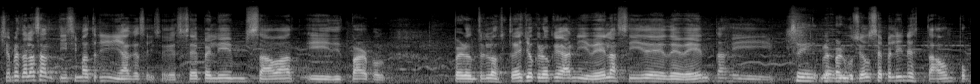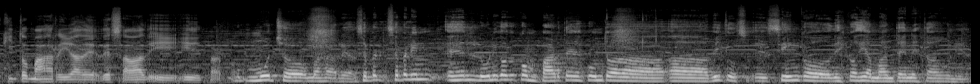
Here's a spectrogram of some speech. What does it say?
siempre está la Santísima Trinidad que se dice, Zeppelin, Sabbath y Deep Purple. Pero entre los tres yo creo que a nivel así de, de ventas y Sí, repercusión, Zeppelin está un poquito más arriba de, de Sabbath y, y Purple. Mucho más arriba. Zeppel- Zeppelin es el único que comparte junto a, a Beatles eh, cinco discos diamantes en Estados Unidos.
